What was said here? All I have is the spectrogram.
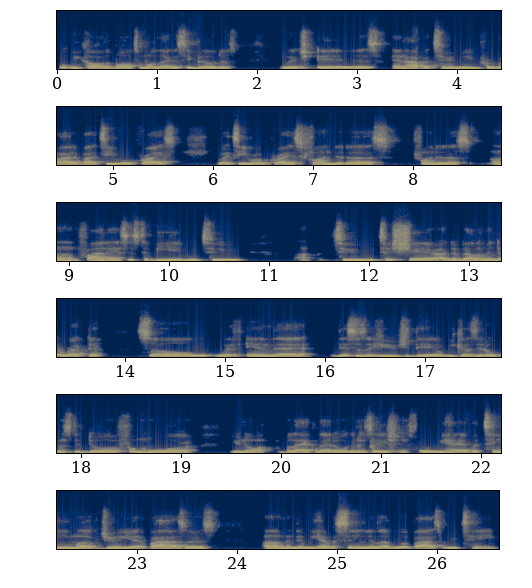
what we call the Baltimore Legacy Builders, which is an opportunity provided by T. Rowe Price, where T. Rowe Price funded us funded us um, finances to be able to uh, to to share a development director. So within that, this is a huge deal because it opens the door for more, you know, black-led organizations. So we have a team of junior advisors, um, and then we have a senior level advisory team.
